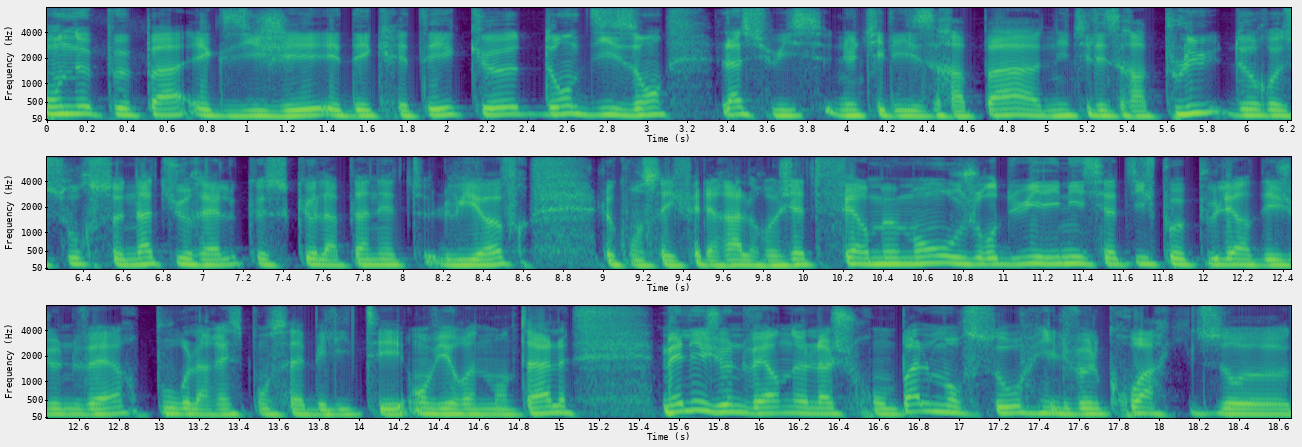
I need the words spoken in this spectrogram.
On ne peut pas exiger et décréter que dans dix ans, la Suisse n'utilisera pas, n'utilisera plus de ressources naturelles que ce que la planète lui offre. Le Conseil fédéral rejette fermement aujourd'hui l'initiative populaire des Jeunes Verts pour la responsabilité environnementale. Mais les Jeunes Verts ne lâcheront pas le morceau. Ils veulent croire qu'ils euh,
